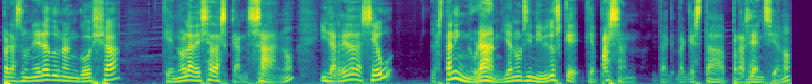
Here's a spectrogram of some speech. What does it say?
presonera d'una angoixa que no la deixa descansar, no? I darrere de seu l'estan ignorant. Hi ha uns individus que, que passen d'aquesta presència, no?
